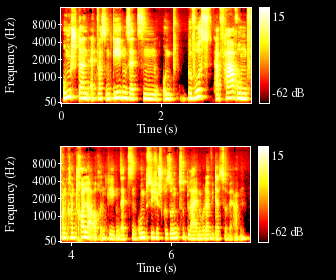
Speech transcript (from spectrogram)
Umstand etwas entgegensetzen und bewusst Erfahrungen von Kontrolle auch entgegensetzen, um psychisch gesund zu bleiben oder wieder zu werden.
